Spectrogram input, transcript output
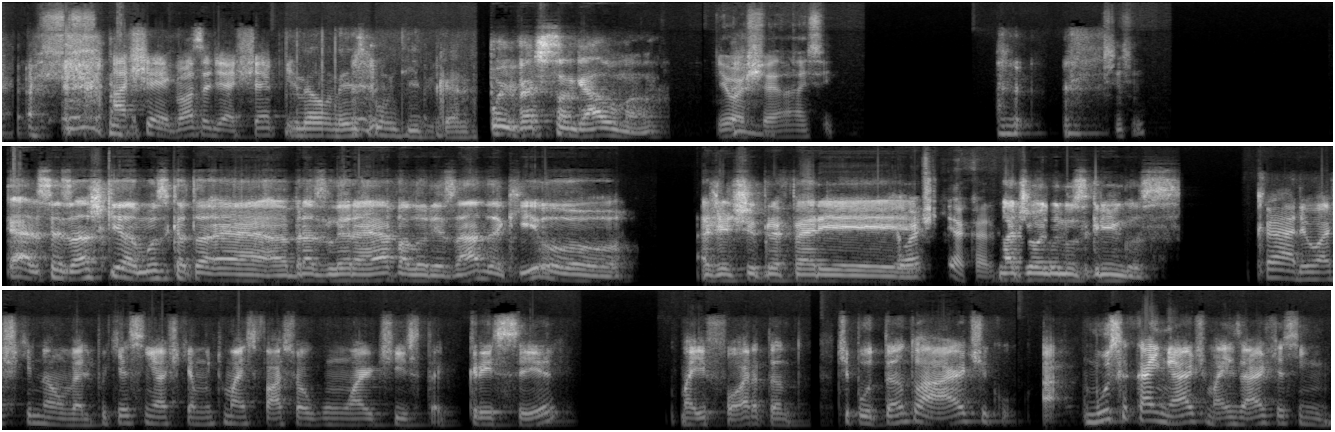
axé, gosta de axé, Pia? Não, nem escondido, cara. Pô, Ivete Sangalo, mano. Eu achei, ai sim. Cara, vocês acham que a música tá- é, brasileira é valorizada aqui ou a gente prefere Eu acho que é, cara. dar de olho nos gringos? Cara, eu acho que não, velho. Porque assim, acho que é muito mais fácil algum artista crescer, mas ir fora, tanto. Tipo, tanto a arte. A música cai em arte, mas arte, assim,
